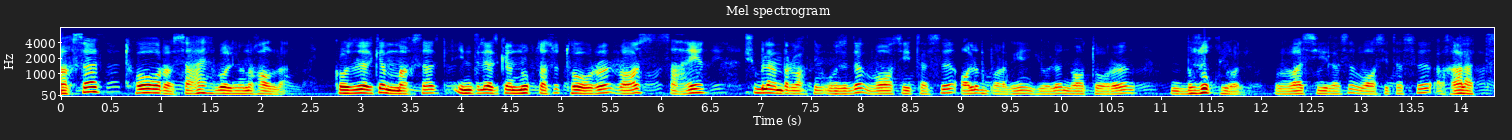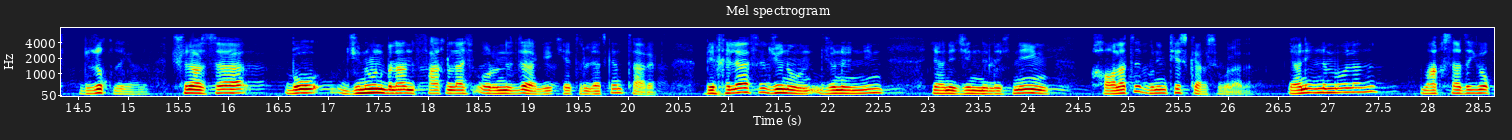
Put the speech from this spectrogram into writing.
maqsad to'g'ri sahih bo'lgan holda ko'zlayotgan maqsad intilayotgan nuqtasi to'g'ri rost sahih shu bilan bir vaqtning o'zida vositasi olib boradigan yo'li noto'g'ri buzuq yo'l vasilasi vositasi g'alat buzuq degani shu narsa bu junun bilan farqlash o'rnidagi keltirilayotgan ta'rif junun jununning ya'ni jinnilikning holati buning teskarisi bo'ladi ya'ni nima bo'ladi maqsadi yo'q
